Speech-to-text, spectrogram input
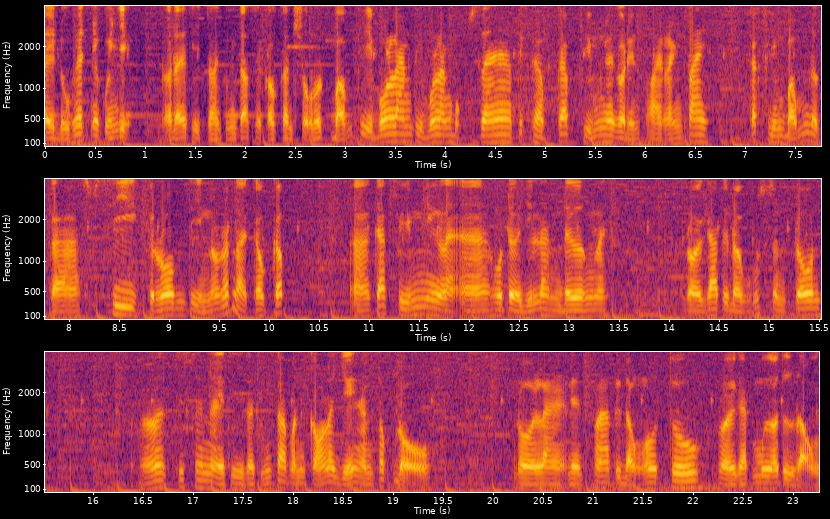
đầy đủ hết nha quý anh chị. Ở đây thì là chúng ta sẽ có cần số nút bấm thì vô lăng thì vô lăng bọc da tích hợp các phím nghe gọi điện thoại rảnh tay. Các phím bấm được à, uh, C Chrome thì nó rất là cao cấp. Uh, các phím như là uh, hỗ trợ dưới làn đường này rồi ga tự động cruise control đó, chiếc xe này thì là chúng ta vẫn có là giới hạn tốc độ. Rồi là đèn pha tự động auto rồi gạt mưa tự động.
